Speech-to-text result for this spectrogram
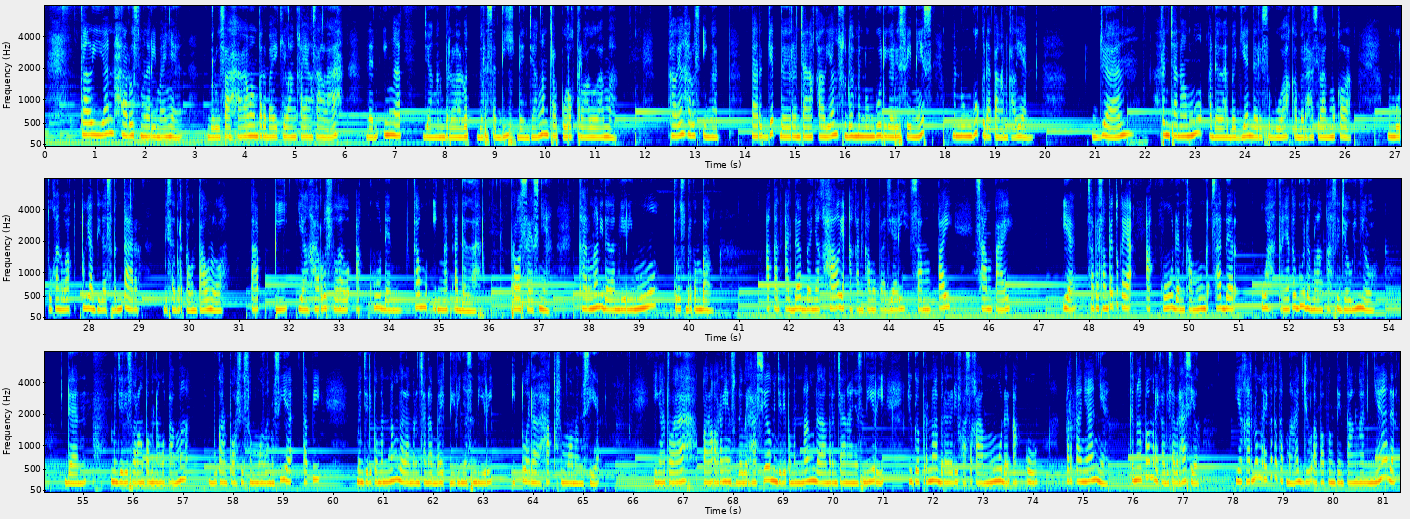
Kalian harus menerimanya, berusaha memperbaiki langkah yang salah, dan ingat jangan berlarut bersedih dan jangan terpuruk terlalu lama. Kalian harus ingat, target dari rencana kalian sudah menunggu di garis finish, menunggu kedatangan kalian. Dan Rencanamu adalah bagian dari sebuah keberhasilanmu kelak. Membutuhkan waktu yang tidak sebentar, bisa bertahun-tahun loh. Tapi yang harus selalu aku dan kamu ingat adalah prosesnya. Karena di dalam dirimu terus berkembang. Akan ada banyak hal yang akan kamu pelajari sampai sampai ya sampai-sampai tuh kayak aku dan kamu nggak sadar wah ternyata gue udah melangkah sejauh ini loh dan menjadi seorang pemenang utama bukan porsi semua manusia tapi menjadi pemenang dalam rencana baik dirinya sendiri itu adalah hak semua manusia Ingatlah, orang-orang yang sudah berhasil menjadi pemenang dalam rencananya sendiri juga pernah berada di fase kamu dan aku. Pertanyaannya, kenapa mereka bisa berhasil? Ya karena mereka tetap maju apa pun rintangannya dan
